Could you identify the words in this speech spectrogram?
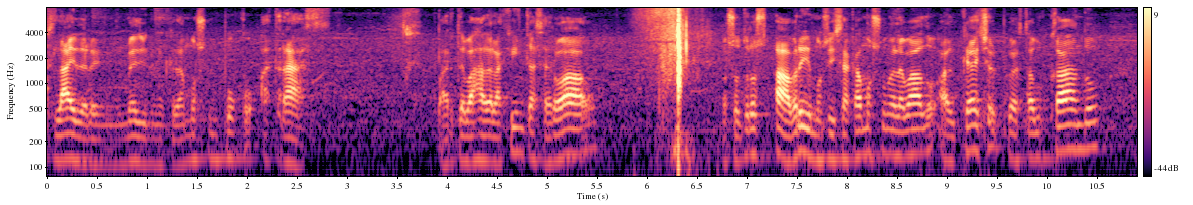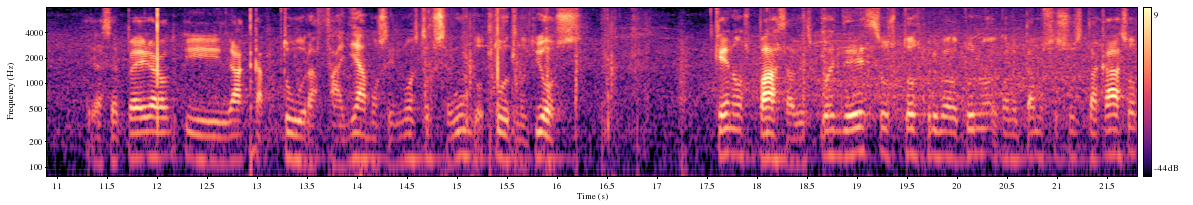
slider en el medio. Nos quedamos un poco atrás. Parte baja de la quinta, 0 out. Nosotros abrimos y sacamos un elevado al catcher que está buscando. Ella se pega y la captura. Fallamos en nuestro segundo turno. Dios. ¿Qué nos pasa? Después de esos dos primeros turnos que conectamos esos tacazos,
